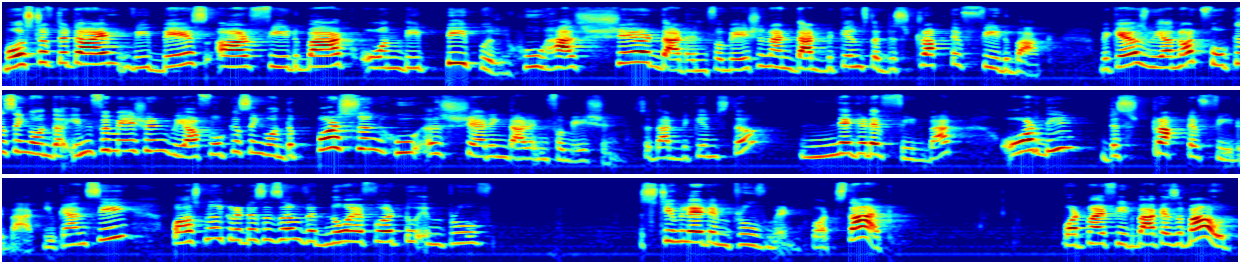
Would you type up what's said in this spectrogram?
Most of the time we base our feedback on the people who has shared that information and that becomes the destructive feedback because we are not focusing on the information, we are focusing on the person who is sharing that information. So, that becomes the negative feedback or the destructive feedback. You can see personal criticism with no effort to improve, stimulate improvement. What is that? What my feedback is about?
